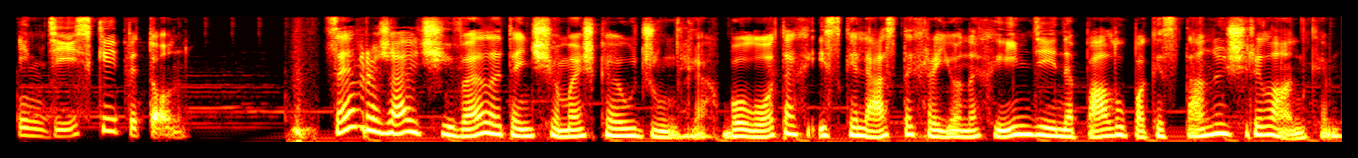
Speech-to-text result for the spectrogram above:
Індійський пітон це вражаючий велетень, що мешкає у джунглях, болотах і скелястих районах Індії, Непалу, Пакистану і Шрі-Ланки.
